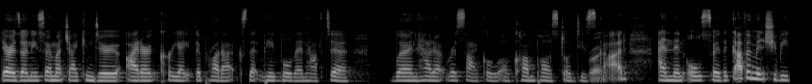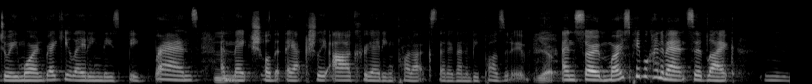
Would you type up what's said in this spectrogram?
there is only so much I can do. I don't create the products that mm-hmm. people then have to learn how to recycle or compost or discard. And then also the government should be doing more in regulating these big brands and mm. make sure that they actually are creating products that are going to be positive. Yep. And so most people kind of answered like, mm.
